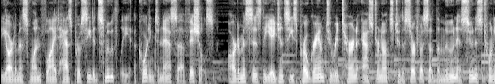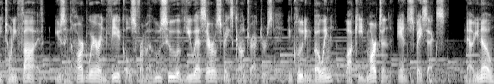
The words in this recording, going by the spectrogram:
the Artemis 1 flight has proceeded smoothly according to NASA officials. Artemis is the agency's program to return astronauts to the surface of the moon as soon as 2025, using hardware and vehicles from a who's who of U.S. aerospace contractors, including Boeing, Lockheed Martin, and SpaceX. Now you know,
